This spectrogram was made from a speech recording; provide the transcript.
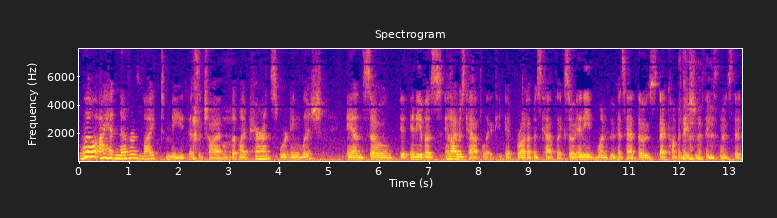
Well, I had never liked meat as a child, but my parents were English. And so, it, any of us, and I was Catholic, it brought up as Catholic. So, anyone who has had those, that combination of things knows that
